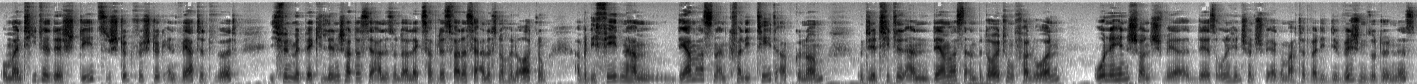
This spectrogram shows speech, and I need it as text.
um einen Titel, der stets Stück für Stück entwertet wird, ich finde, mit Becky Lynch hat das ja alles und Alexa Bliss war das ja alles noch in Ordnung. Aber die Fäden haben dermaßen an Qualität abgenommen und der Titel an dermaßen an Bedeutung verloren, ohnehin schon schwer, der es ohnehin schon schwer gemacht hat, weil die Division so dünn ist.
